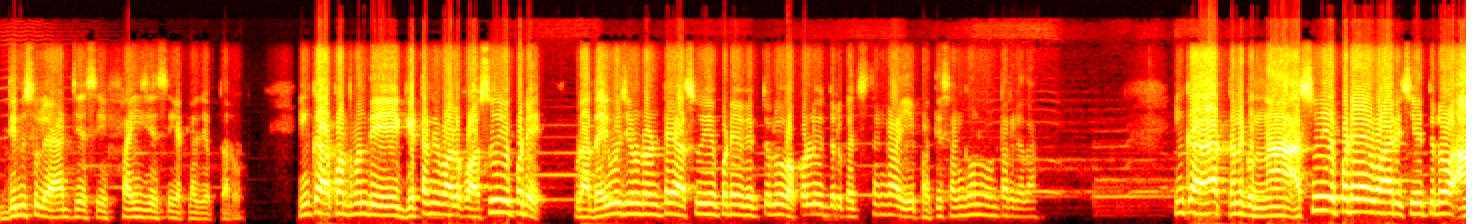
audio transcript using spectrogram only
దినుసులు యాడ్ చేసి ఫ్రై చేసి ఎట్లా చెప్తారు? ఇంకా కొంతమంది గిట్టని వాళ్ళకు అసూయపడే ఇప్పుడు ఆ దైవజనుడు అంటే అసూయపడే వ్యక్తులు ఒకళ్ళు ఇద్దరు ఖచ్చితంగా ఈ ప్రతి సంఘంలో ఉంటారు కదా. ఇంకా తనకు నా అసూయపడే వారి చేతిలో ఆ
